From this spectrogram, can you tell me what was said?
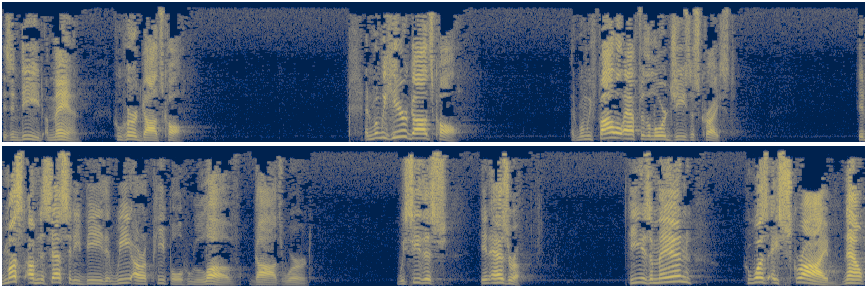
is indeed a man who heard God's call. And when we hear God's call, and when we follow after the Lord Jesus Christ, it must of necessity be that we are a people who love God's Word. We see this in Ezra. He is a man who was a scribe. Now,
